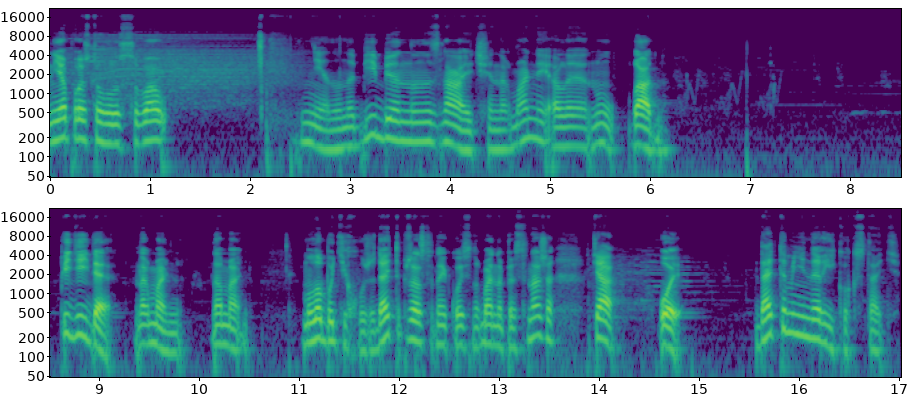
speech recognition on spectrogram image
Ну, Я просто голосував. Ні, ну на Бібі, ну не знаю, чи нормальний, але ну, ладно. Підійде. Нормально. Нормально. Могло бути і хуже. Дайте, пожалуйста, на якогось нормального персонажа. Хоча. Ой. Дайте мені на Ріко, кстати.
